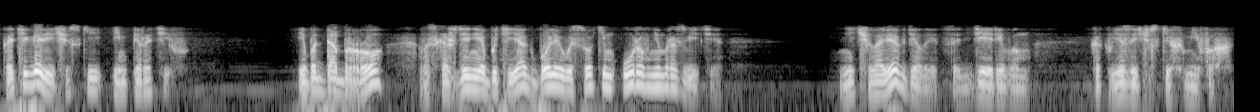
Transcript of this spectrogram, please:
категорический императив. Ибо добро — восхождение бытия к более высоким уровням развития. Не человек делается деревом, как в языческих мифах,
